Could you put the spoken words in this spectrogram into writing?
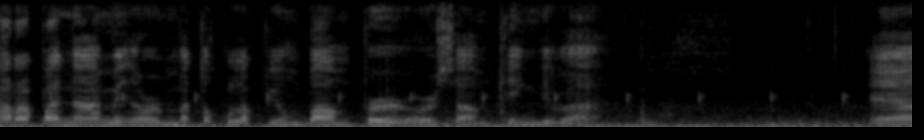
harapan namin or matuklap yung bumper or something di ba? Kaya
